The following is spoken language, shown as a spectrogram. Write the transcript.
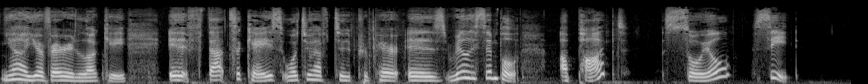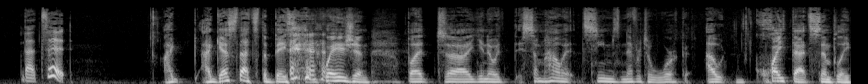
Yeah, you're very lucky. If that's the case, what you have to prepare is really simple: a pot, soil, seed. That's it. I, I guess that's the basic equation, but uh, you know, it, somehow it seems never to work out quite that simply.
